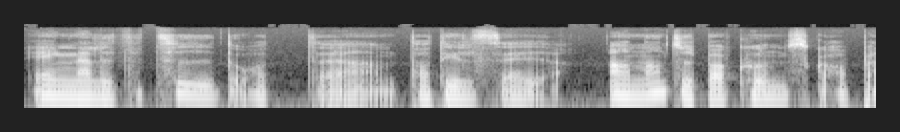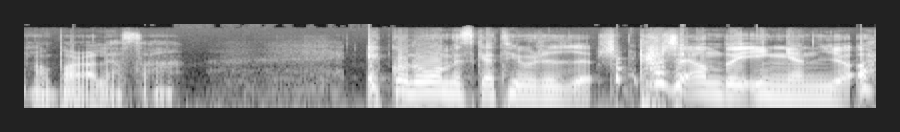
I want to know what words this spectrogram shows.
Ägna lite tid åt eh, ta till sig annan typ av kunskap än att bara läsa ekonomiska teorier som kanske ändå ingen gör.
